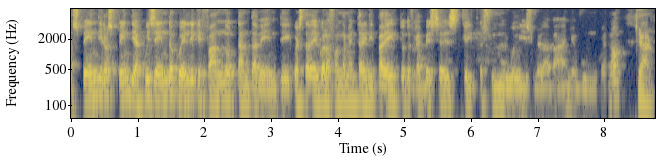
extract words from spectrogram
spendi? Lo spendi acquisendo quelli che fanno 80-20. Questa regola fondamentale di Pareto dovrebbe essere scritta sui muri, sulle lavagne, ovunque, no? Chiaro.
